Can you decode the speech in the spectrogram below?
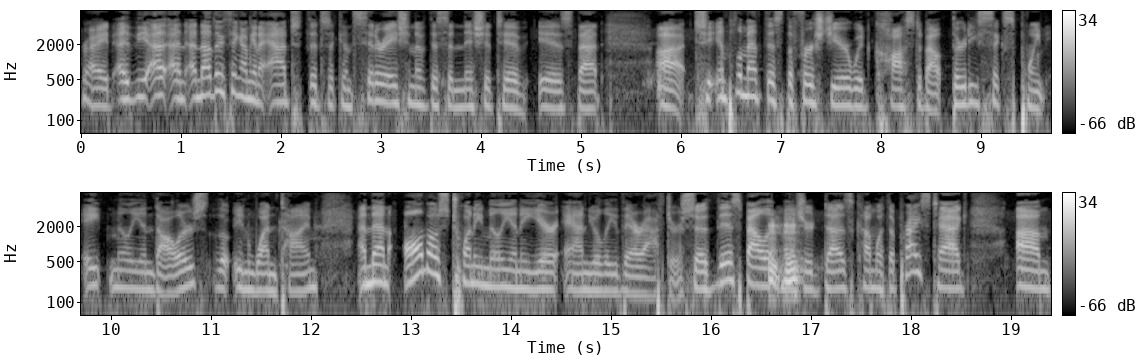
Right. Uh, the, uh, another thing I'm going to add that's a consideration of this initiative is that uh, to implement this the first year would cost about $36.8 million in one time, and then almost 20 million a year annually thereafter. So this ballot mm-hmm. measure does come with a price tag um,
